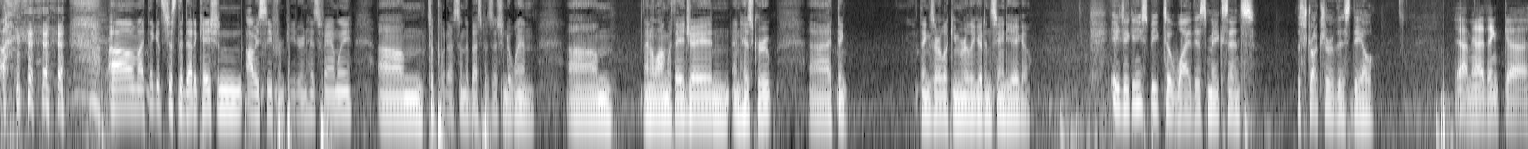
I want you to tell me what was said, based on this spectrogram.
um, I think it's just the dedication, obviously, from Peter and his family um, to put us in the best position to win. Um, and along with AJ and, and his group, uh, I think things are looking really good in San Diego. AJ, can you speak to why this makes sense, the structure of this deal? Yeah, I mean, I think uh,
